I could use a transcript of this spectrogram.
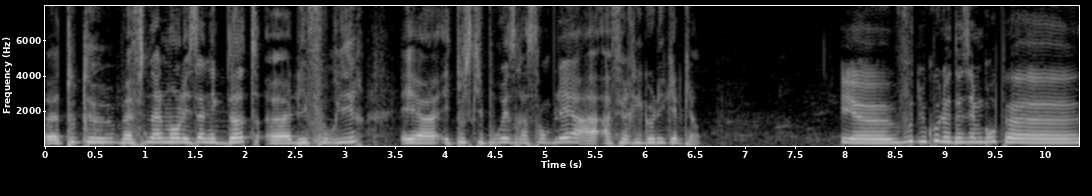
euh, toutes euh, bah, finalement les anecdotes, euh, les fous rires et, euh, et tout ce qui pourrait se rassembler à, à faire rigoler quelqu'un. Et euh, vous, du coup, le deuxième groupe, euh,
